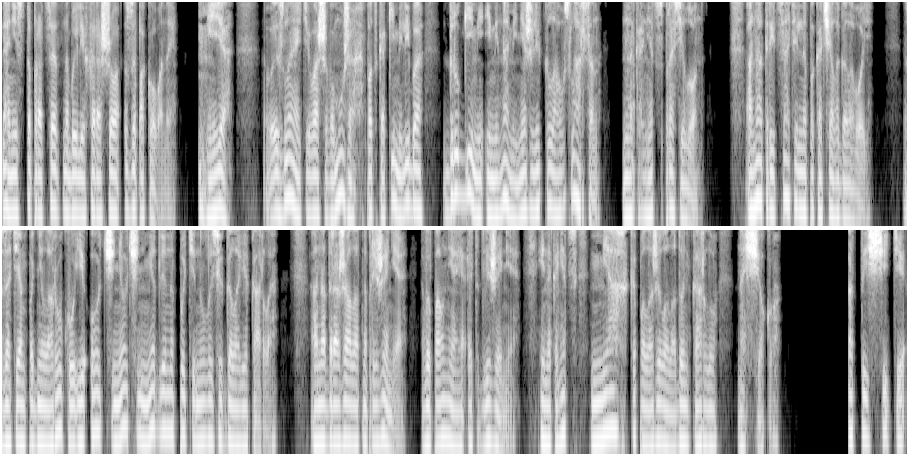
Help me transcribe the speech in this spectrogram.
Они стопроцентно были хорошо запакованы. «Мия, вы знаете вашего мужа под какими-либо другими именами, нежели Клаус Ларсон?» Наконец спросил он. Она отрицательно покачала головой. Затем подняла руку и очень-очень медленно потянулась к голове Карла. Она дрожала от напряжения, выполняя это движение, и, наконец, мягко положила ладонь Карлу на щеку. «Отыщите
